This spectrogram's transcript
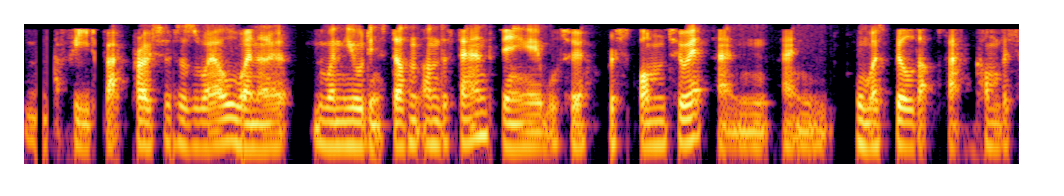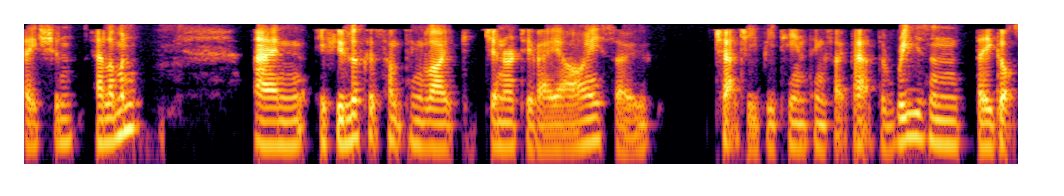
that feedback process as well. When a when the audience doesn't understand, being able to respond to it and and almost build up that conversation element. And if you look at something like generative AI, so ChatGPT and things like that, the reason they got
